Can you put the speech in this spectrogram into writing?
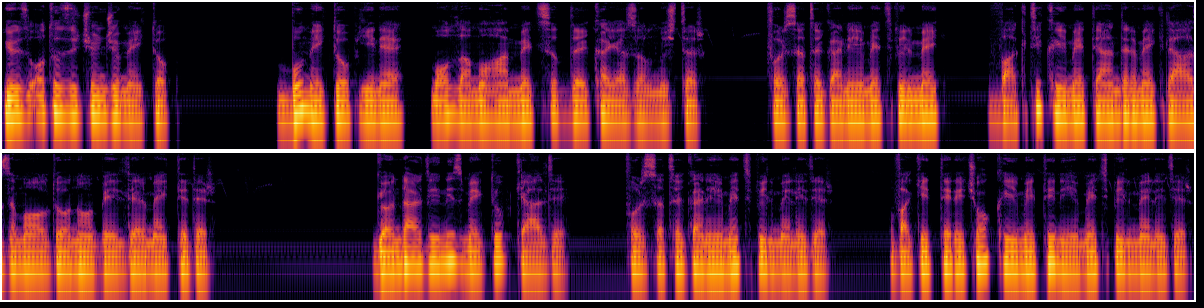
133. Mektup Bu mektup yine Molla Muhammed Sıddık'a yazılmıştır. Fırsatı ganimet bilmek, vakti kıymetlendirmek lazım olduğunu bildirmektedir. Gönderdiğiniz mektup geldi. Fırsatı ganimet bilmelidir. Vakitleri çok kıymetli nimet bilmelidir.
